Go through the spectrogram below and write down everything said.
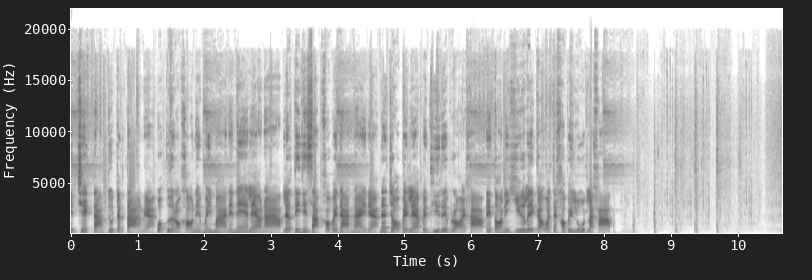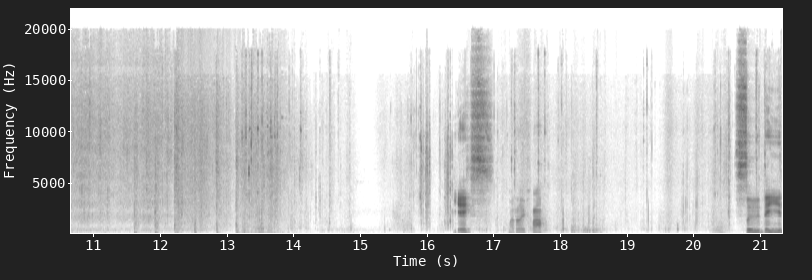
คิดเช็คตามจุดต่างๆเนี่ยว่าเพื่อนของเขาเนี่ยไม่มาแน่ๆแล้วนะแล้วที่ที่สับเข้าไปด้านในเนี่ยน่าจะออกไปแล้วเป็นที่เรียบร้อยครับในตอนนี้คิดเลยกะว่าจะเข้าไปรูทละครับ X มาเลยครับ ซื่อตีน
